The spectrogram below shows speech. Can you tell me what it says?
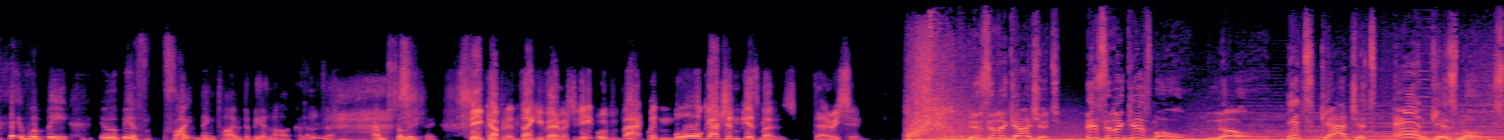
It would be it would be a frightening time to be an art collector. Absolutely. Steve Kaplan, thank you very much indeed. We'll be back with more Gadget and Gizmos very soon. Is it a gadget? Is it a gizmo? No, it's gadgets and gizmos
